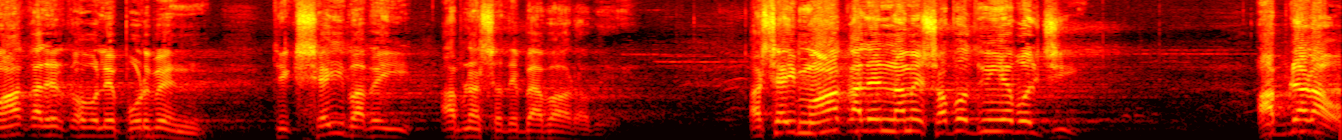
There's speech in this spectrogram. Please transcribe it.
মহাকালের কবলে পড়বেন ঠিক সেইভাবেই আপনার সাথে ব্যবহার হবে। আর সেই মহাকালের নামে শপথ নিয়ে বলছি, আপনারাও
